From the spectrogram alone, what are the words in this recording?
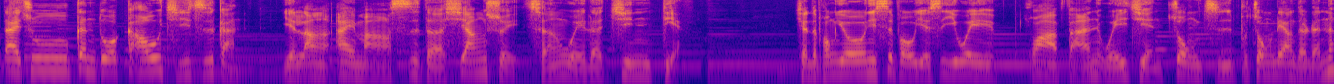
带出更多高级质感。也让爱马仕的香水成为了经典。亲爱的朋友，你是否也是一位化繁为简、重质不重量的人呢？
